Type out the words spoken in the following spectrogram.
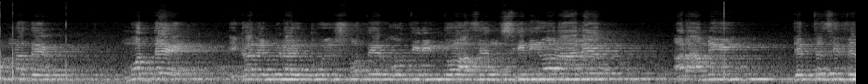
আপনাদের মধ্যে এখানে প্রায় দুই শতের অতিরিক্ত আছেন সিনিয়র আলেম। আর আমি দেখতেছি যে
